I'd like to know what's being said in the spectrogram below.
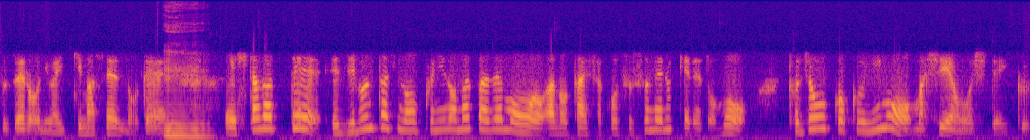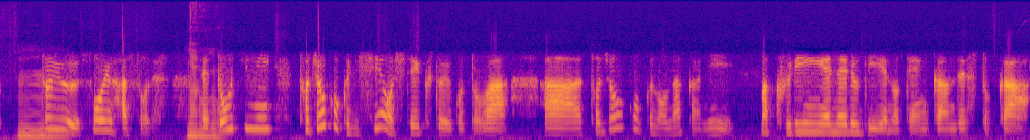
出ゼロにはいきませんので、えー、したがって、自分たちの国の中でもあの対策を進めるけれども、途上国にも、まあ、支援をしていくという、そういう発想です。で同時に途上国に支援をしていくということはあ途上国の中に、まあ、クリーンエネルギーへの転換ですとか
